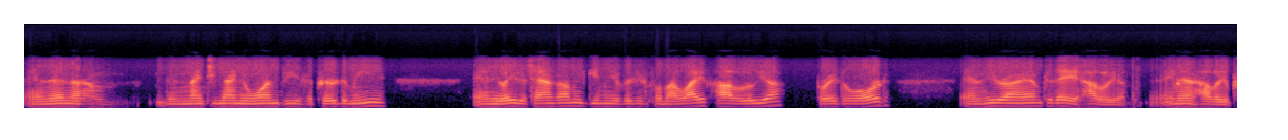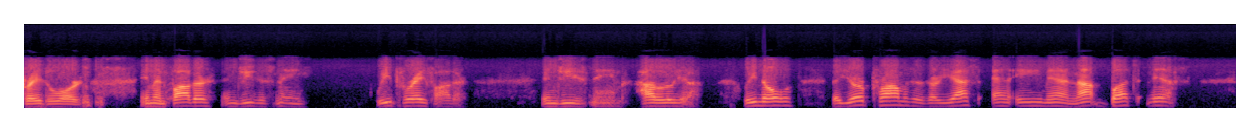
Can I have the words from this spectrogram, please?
and then um, in 1991 Jesus appeared to me, and He laid His hands on me, gave me a vision for my life. Hallelujah, praise the Lord. And here I am today. Hallelujah. Amen. Hallelujah. Praise the Lord. Amen. Father, in Jesus' name, we pray, Father, in Jesus' name. Hallelujah. We know that your promises are yes and amen, not but and if.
